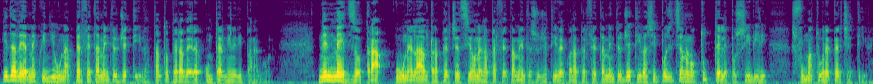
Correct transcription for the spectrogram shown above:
ed averne quindi una perfettamente oggettiva, tanto per avere un termine di paragone. Nel mezzo tra una e l'altra percezione, la perfettamente soggettiva e quella perfettamente oggettiva, si posizionano tutte le possibili sfumature percettive.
